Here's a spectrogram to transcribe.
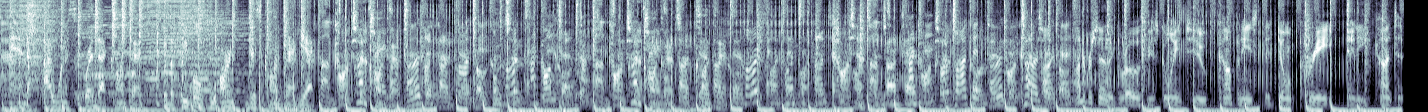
And I want to spread that content to the people who aren't this content yet. Content. Content. Content. Content. Content. Content. Content. 100% of the growth is going to companies that don't create any content.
